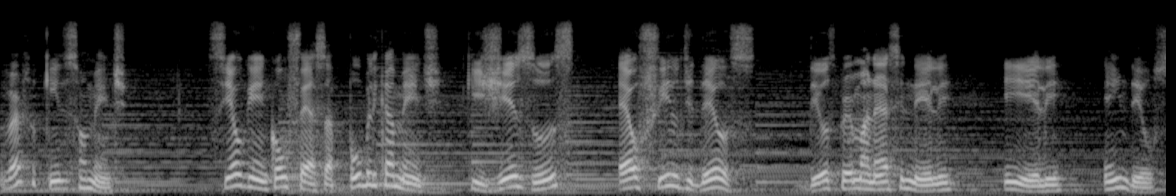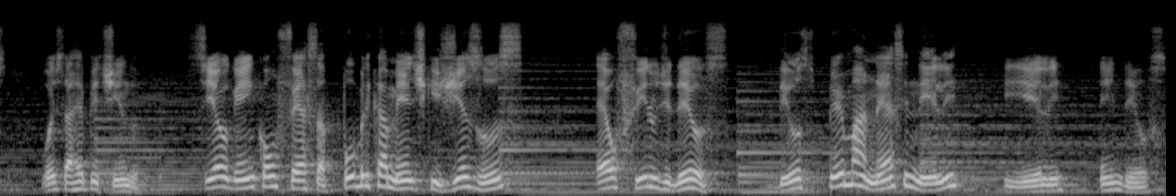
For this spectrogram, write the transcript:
verso 15 somente. Se alguém confessa publicamente que Jesus é o Filho de Deus, Deus permanece nele e ele em Deus. Vou estar repetindo. Se alguém confessa publicamente que Jesus é o Filho de Deus, Deus permanece nele e ele em Deus.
